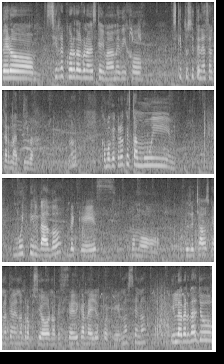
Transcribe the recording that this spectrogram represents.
Pero sí recuerdo alguna vez que mi mamá me dijo, es que tú sí tenías alternativa, ¿no? Como que creo que está muy, muy tildado de que es como pues de chavos que no tienen otra opción o que se dedican a ellos porque no sé, ¿no? Y la verdad yo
